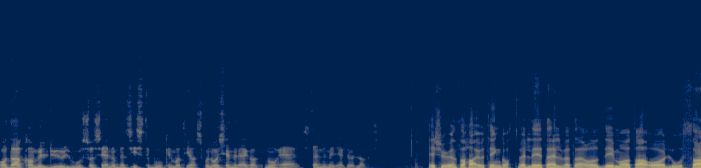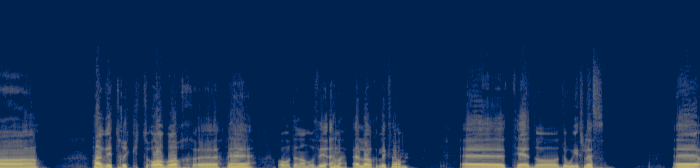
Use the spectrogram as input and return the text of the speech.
Og da kan vel du lose oss gjennom den siste boken, Mathias, for nå kjenner jeg at nå er stemmen min helt ødelagt. I sjuen så har jo ting gått veldig til helvete, og de må ta og lose Harry trygt over uh, over til den andre siden. Eller liksom uh, Ted og The Weasleys. Uh,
